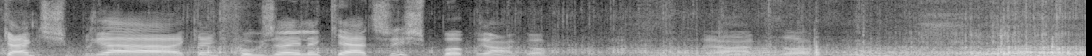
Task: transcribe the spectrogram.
quand je suis prêt à, quand il faut que j'aille le catcher, je suis pas prêt encore. C'est vraiment bizarre. Thank you.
